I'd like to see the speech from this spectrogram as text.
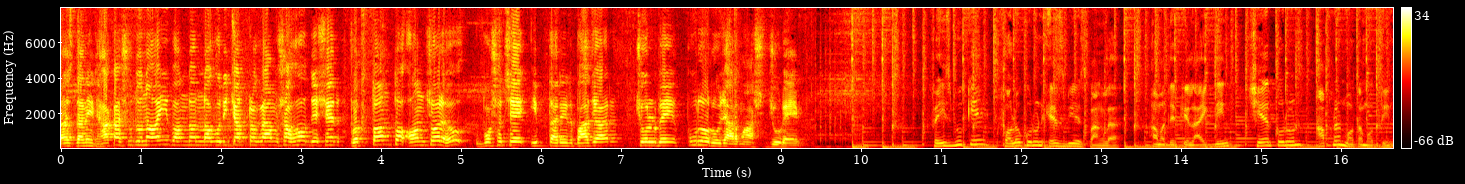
রাজধানী ঢাকা শুধু নয় বন্দর নগরী চট্টগ্রাম সহ দেশের প্রত্যন্ত অঞ্চলেও বসেছে ইফতারের বাজার চলবে পুরো রোজার মাস জুড়ে। ফেসবুকে ফলো করুন এস বাংলা। আমাদেরকে লাইক দিন শেয়ার করুন আপনার মতামত দিন।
